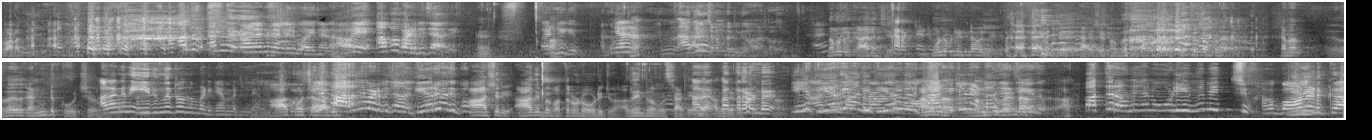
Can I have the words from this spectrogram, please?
പടം ചെയ്യും. അത് അത് വളരെ നല്ലൊരു പോയിന്റാണ് ആണ്. അപ്പൊ അപ്പൊ പഠിപ്പിച്ചാൽ മതി. ഏ? പഠിപ്പിക്കും. ഞാൻ ഉം, അത് നമ്മളൊരു കാര്യം ചെയ്യാം. നമ്മളിവിടെ ഉണ്ടാവില്ലേ? കാരണം അതായത് രണ്ട് കോച്ചുകൾ അതങ്ങനെ ഇരുന്നിട്ടൊന്നും പഠിക്കാൻ പറ്റില്ല. ആ കോച്ച് പറഞ്ഞു പഠിപ്പിച്ചാൽ മതി. തിയറി മതി ഇപ്പൊ. ആ ശരി. ആദ്യം പോയി പത്രം റൗണ്ട് ഓടിച്ചു അത് കഴിഞ്ഞിട്ട് നമുക്ക് സ്റ്റാർട്ട് അതെ പത്രം ഉണ്ട് ഇല്ല തിയറി മതി തിയറി മതി. അല്ലല്ല, പ്രാക്ടിക്കൽ വേണ്ട നമുക്ക് ഞാൻ വേണ്ട. ചെയ്തു? ആ. പത്ത് റൗണ്ട് ഞാൻ ഓടി ഇന്ന് വെച്ചു. അപ്പൊ ബോൾ എടുക്കുക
